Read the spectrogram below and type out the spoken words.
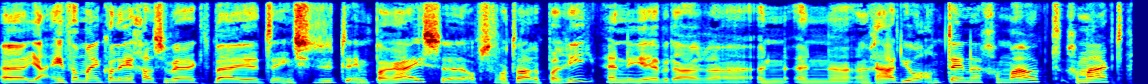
uh, ja, een van mijn collega's werkt bij het instituut in Parijs, uh, Observatoire de Paris. En die hebben daar uh, een, een, een radioantenne gemaakt, gemaakt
